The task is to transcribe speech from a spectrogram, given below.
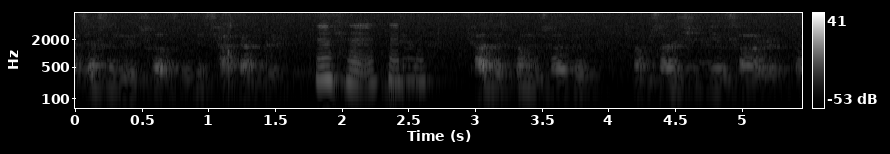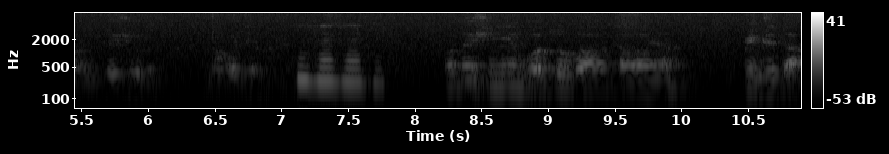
가자스는 초 진짜 자단 그 자도 좀 사도 남산 신인 사를 또 대쇼는 먹어져 어떤 신인 못 줘봐 다와야 빈지다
